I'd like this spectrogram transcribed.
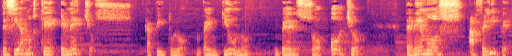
decíamos que en Hechos, capítulo 21, verso 8, tenemos a Felipe,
